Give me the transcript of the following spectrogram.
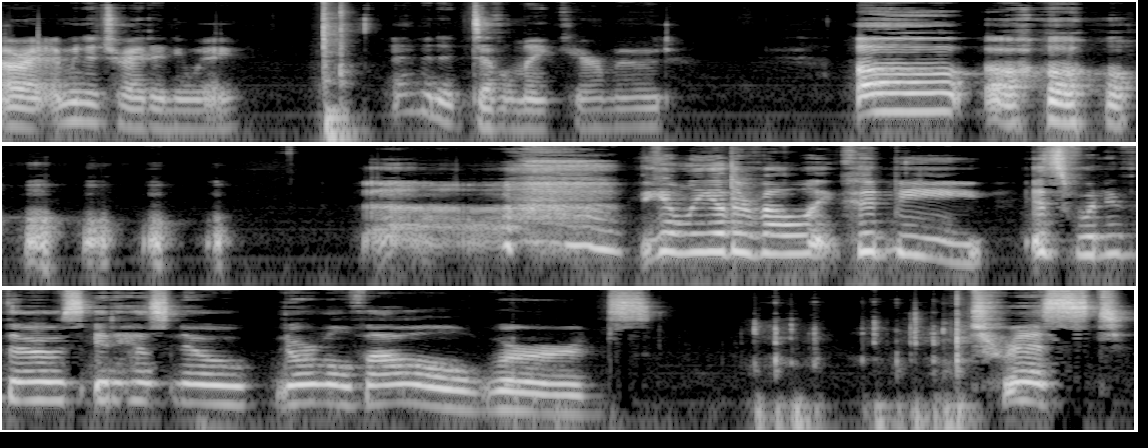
Alright, I'm going to try it anyway. I'm in a devil may care mode. Oh, oh. the only other vowel it could be. It's one of those, it has no normal vowel words. Trist.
